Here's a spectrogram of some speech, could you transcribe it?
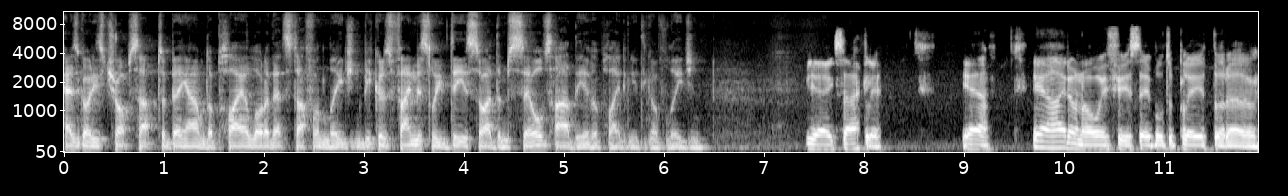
has got his chops up to being able to play a lot of that stuff on Legion because famously Deicide themselves hardly ever played anything off Legion. Yeah, exactly. Yeah, yeah. I don't know if he's able to play it, but uh,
